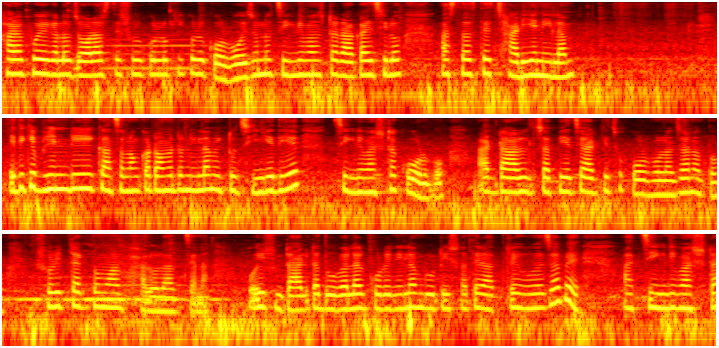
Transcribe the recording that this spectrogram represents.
খারাপ হয়ে গেল, জ্বর আসতে শুরু করল, কি করে করব? ওই জন্য চিংড়ি মাছটা রাখাই ছিল, আস্তে আস্তে ছাড়িয়ে নিলাম। এদিকে ভেন্ডি, কাঁচা লঙ্কা, টমেটো নিলাম, একটু ঝিঙে দিয়ে চিংড়ি মাছটা করব। আর ডাল চাপিয়েছে, আর কিছু করব না, জানো তো, শরীরটা একদম আর ভালো লাগছে না। ওই ডালটা দুবেলার করে নিলাম, রুটির সাথে রাত্রে হয়ে যাবে, আর চিংড়ি মাছটা,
